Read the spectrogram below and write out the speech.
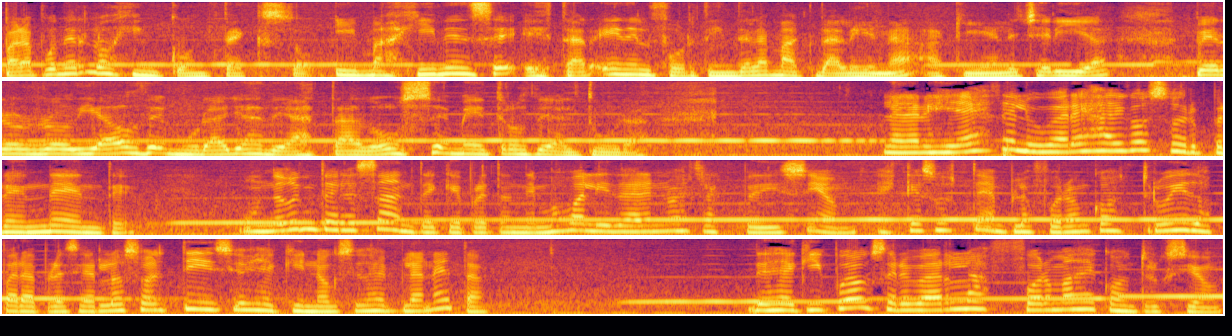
Para ponerlos en contexto, imagínense estar en el Fortín de la Magdalena, aquí en Lechería, pero rodeados de murallas de hasta 12 metros de altura. La energía de este lugar es algo sorprendente. Un dato interesante que pretendemos validar en nuestra expedición es que sus templos fueron construidos para apreciar los solsticios y equinoccios del planeta. Desde aquí puedo observar las formas de construcción,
